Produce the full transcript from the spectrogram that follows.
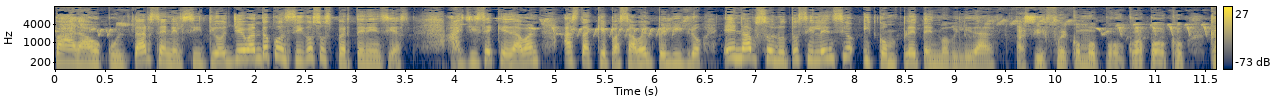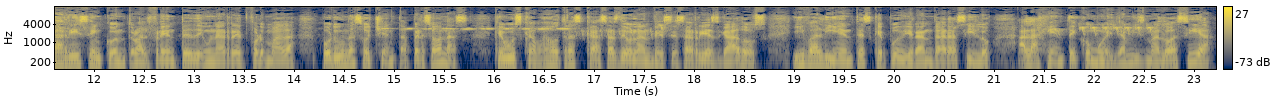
para ocultarse en el sitio llevando consigo sus pertenencias. Allí se quedaban hasta que pasaba el peligro en absoluto silencio y completa inmovilidad. Así fue como poco a poco Carrie se encontró al frente de una red formada por unas 80 personas que buscaba otras casas de holandeses arriesgados y valientes que pudieran dar asilo a la gente como ella misma lo hacía.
